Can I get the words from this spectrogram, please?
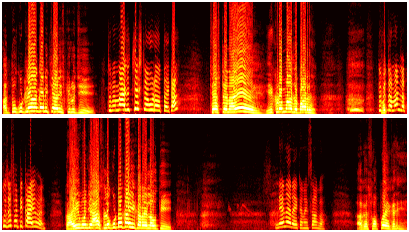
आणि तू कुठल्या अंगाने चाळीस किलोची? तुम्ही माझी चेष्टा उडवताय का? चेष्ट नाही इकडं माझं पार. तुम्ही तर म्हणला तुझ्यासाठी काय होन काही म्हणजे असलं कुठं काही करायला होती? नेणार आहे का नाही सांगा. अगं सोपं आहे काही.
